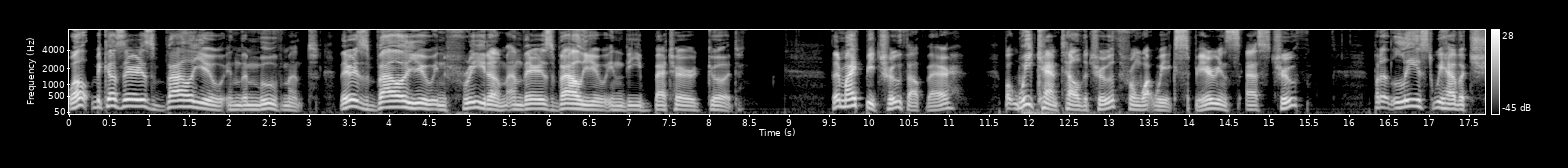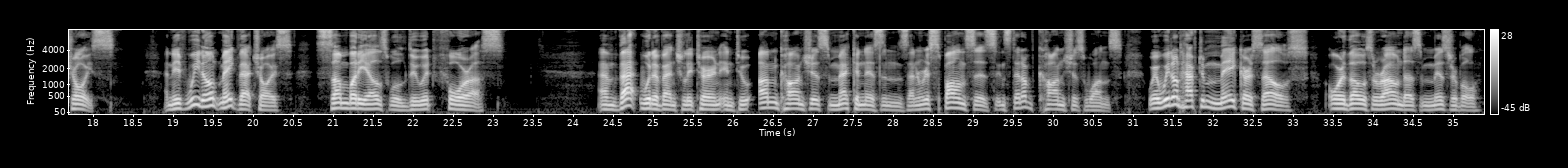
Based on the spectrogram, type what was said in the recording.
Well, because there is value in the movement. There is value in freedom and there is value in the better good. There might be truth out there, but we can't tell the truth from what we experience as truth. But at least we have a choice. And if we don't make that choice, somebody else will do it for us. And that would eventually turn into unconscious mechanisms and responses instead of conscious ones, where we don't have to make ourselves or those around us miserable.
